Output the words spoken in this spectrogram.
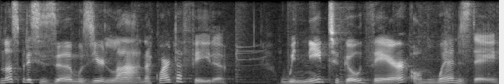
Nós precisamos ir lá na quarta-feira. We need to go there on Wednesday.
